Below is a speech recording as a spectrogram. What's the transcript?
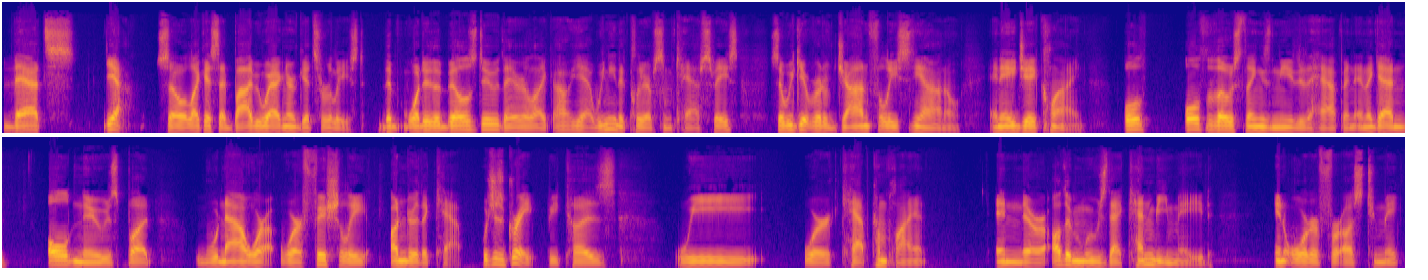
that's, yeah. So, like I said, Bobby Wagner gets released. The, what do the Bills do? They're like, oh, yeah, we need to clear up some cap space. So we get rid of Jon Feliciano and AJ Klein. Both both of those things needed to happen. And again, old news, but we're now we're we're officially under the cap, which is great because we were cap compliant and there are other moves that can be made in order for us to make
